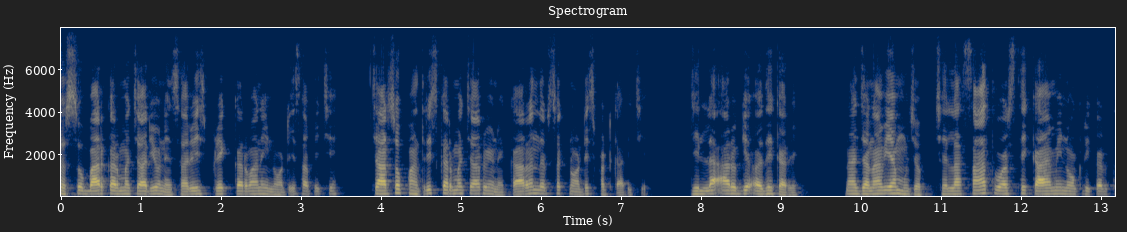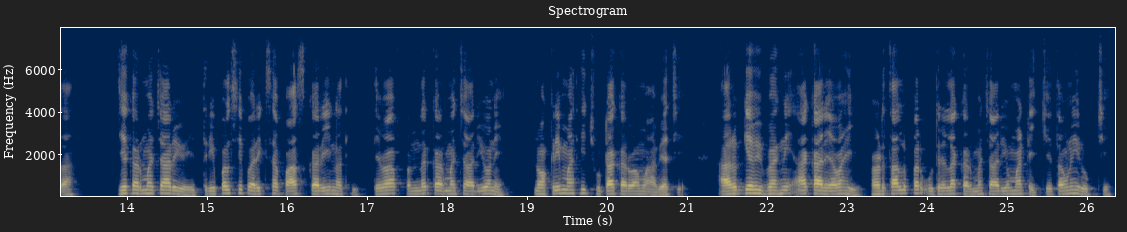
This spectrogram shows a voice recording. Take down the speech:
છસો બાર કર્મચારીઓને સર્વિસ બ્રેક કરવાની નોટિસ આપી છે. ચારસો પાંત્રીસ કર્મચારીઓને કારણદર્શક નોટિસ ફટકારી છે. જિલ્લા આરોગ્ય અધિકારીના જણાવ્યા મુજબ, છેલ્લા સાત વર્ષથી કાયમી નોકરી કરતા જે કર્મચારીઓએ ત્રિપલ સી પરીક્ષા પાસ કરી નથી, તેવા પંદર કર્મચારીઓને નોકરીમાંથી છૂટા કરવામાં આવ્યા છે. આરોગ્ય વિભાગની આ કાર્યવાહી હડતાલ પર ઉતરેલા કર્મચારીઓ માટે ચેતવણીરૂપ છે.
